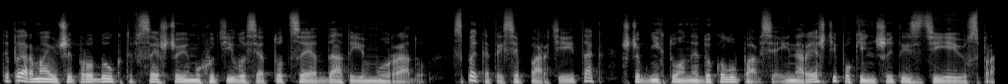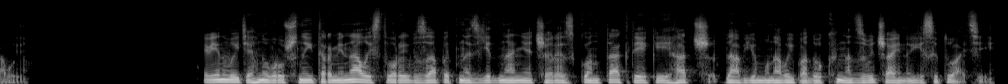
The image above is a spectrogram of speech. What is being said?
Тепер, маючи продукт, все, що йому хотілося, то це дати йому раду, спекатися партії так, щоб ніхто не доколупався, і нарешті покінчити з цією справою. Він витягнув ручний термінал і створив запит на з'єднання через контакт, який Гач дав йому на випадок надзвичайної ситуації.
